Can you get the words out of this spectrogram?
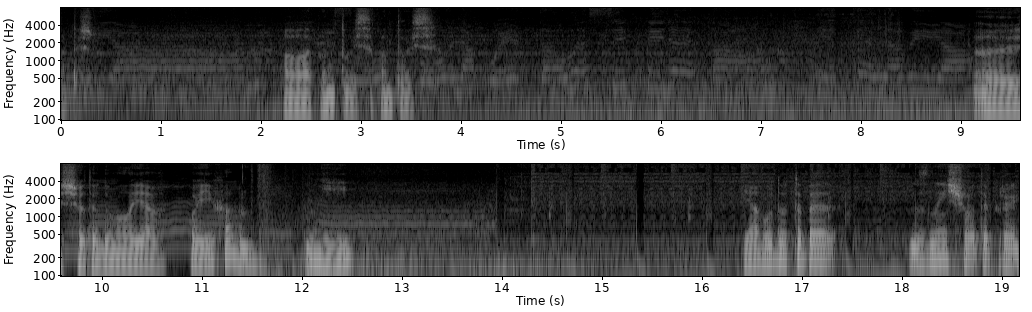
А ти ж. Давай, понтуйся, понтуйся. Е, що ти думала, я поїхав? Ні. Я буду тебе знищувати при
